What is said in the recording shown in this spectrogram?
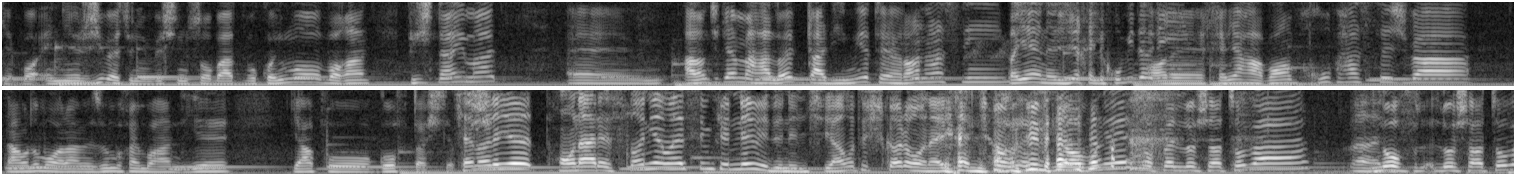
که با انرژی بتونیم بشینیم صحبت بکنیم و واقعا پیش نیومد. الان تو که محلهای قدیمی تهران هستیم. و یه انرژی خیلی خوبی داریم. آره خیلی هوا هم خوب هستش و در مورد محرمزون می‌خوایم با هم دیگه گپ و گفت داشته باشیم کنار یه هنرستانی هم هستیم که نمی‌دونیم چی. اما توش کار هنری انجام آره، میدن؟ خیابون نوفل لوشاتو و بله. نوف لوشاتو و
